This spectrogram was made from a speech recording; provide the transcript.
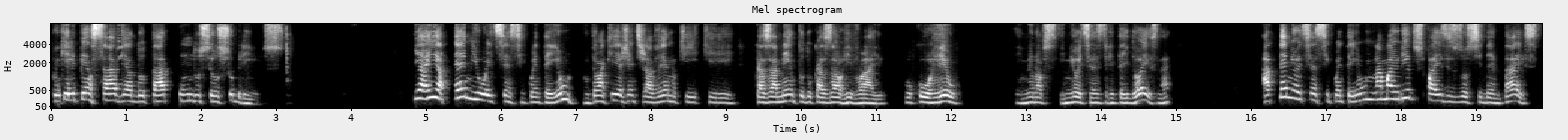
porque ele pensava em adotar um dos seus sobrinhos. E aí, até 1851, então aqui a gente já vendo que, que o casamento do casal Rivaio ocorreu em, 19, em 1832, né? Até 1851, na maioria dos países ocidentais,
